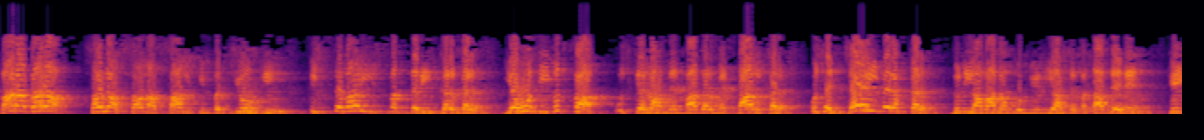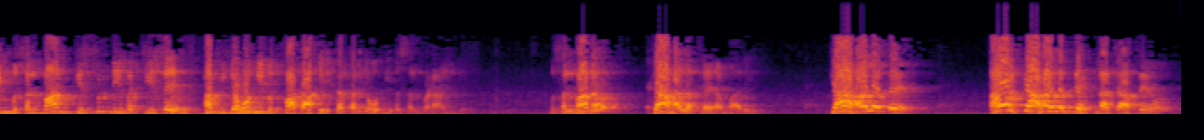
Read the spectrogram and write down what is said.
بارہ بارہ سولہ سولہ سال کی بچیوں کی اجتماعی عصمت دری کر کر یہودی نطفہ اس کے راہ میں مادر میں ڈال کر، اسے جیل میں رکھ کر دنیا والوں کو میڈیا سے بتاتے ہیں کہ ان مسلمان کی سنی بچی سے ہم یہودی نطفہ داخل کر کر یہودی نسل بڑھائیں گے۔ مسلمانوں، کیا حالت ہے ہماری؟ کیا حالت ہے؟ اور کیا حالت دیکھنا چاہتے ہو؟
